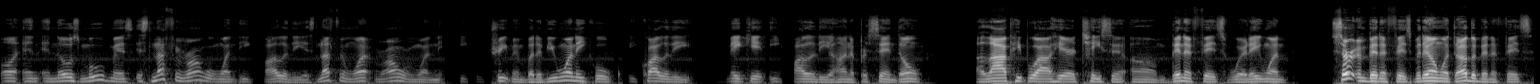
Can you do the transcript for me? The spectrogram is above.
on in, in those movements it's nothing wrong with one equality. It's nothing wrong with one equal treatment. But if you want equal equality make it equality 100% don't a lot of people out here chasing um benefits where they want certain benefits but they don't want the other benefits.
